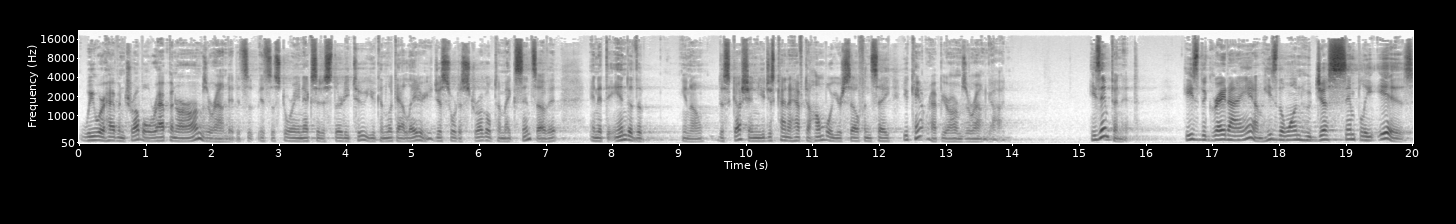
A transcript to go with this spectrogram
we were having trouble wrapping our arms around it. It's a, it's a story in Exodus 32 you can look at later. You just sort of struggle to make sense of it. And at the end of the you know, discussion, you just kind of have to humble yourself and say, you can't wrap your arms around God. He's infinite. He's the great I am. He's the one who just simply is.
